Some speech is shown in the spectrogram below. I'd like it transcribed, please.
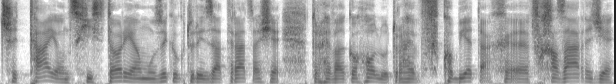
czytając historię o muzyku, który zatraca się trochę w alkoholu, trochę w kobietach, e, w hazardzie,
